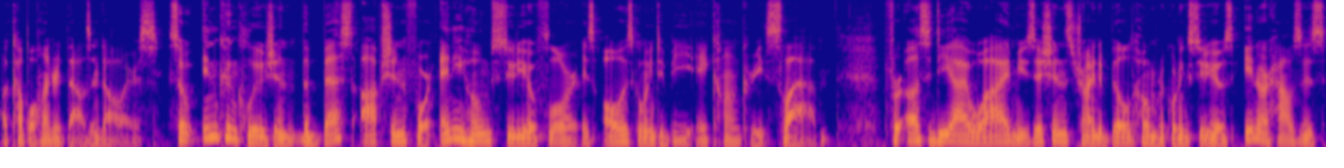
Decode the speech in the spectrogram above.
a couple hundred thousand dollars. So, in conclusion, the best option for any home studio floor is always going to be a concrete slab. For us DIY musicians trying to build home recording studios in our houses,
